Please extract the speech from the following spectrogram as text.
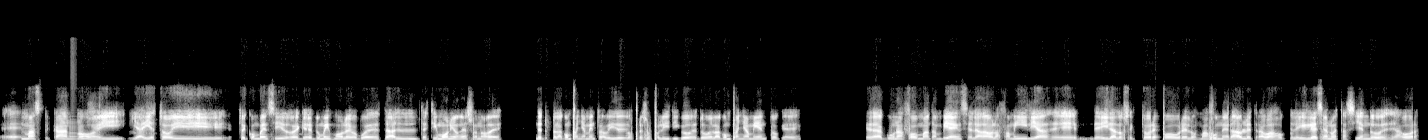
eh, más cercano, ¿no? Y, y, ahí estoy, estoy convencido de que tú mismo, Leo, puedes dar testimonio de eso, ¿no? De, de todo el acompañamiento a habido de los presos políticos, de todo el acompañamiento que, de alguna forma también se le ha dado a las familias, de, de ir a los sectores pobres, los más vulnerables, trabajo que la iglesia no está haciendo desde ahora.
